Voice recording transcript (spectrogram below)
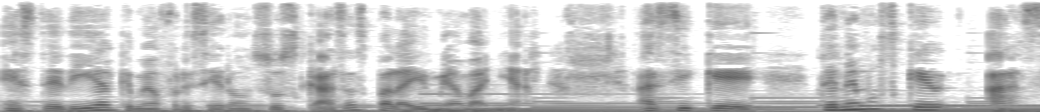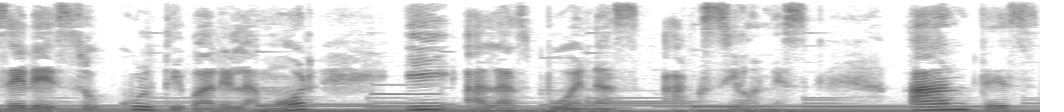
este día que me ofrecieron sus casas para irme a bañar. Así que tenemos que hacer eso, cultivar el amor y a las buenas acciones. Antes,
